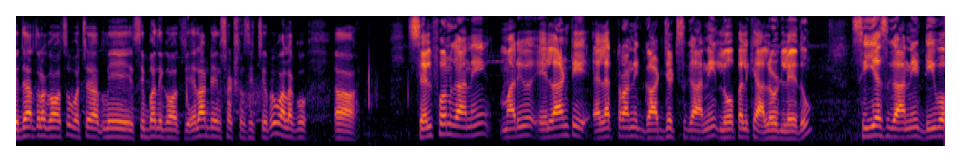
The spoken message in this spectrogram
విద్యార్థులకు కావచ్చు వచ్చే మీ సిబ్బంది కావచ్చు ఎలాంటి ఇన్స్ట్రక్షన్స్ ఇచ్చారు వాళ్ళకు సెల్ ఫోన్ కానీ మరియు ఎలాంటి ఎలక్ట్రానిక్ గాడ్జెట్స్ కానీ లోపలికి అలౌడ్ లేదు. సిఎస్ కానీ డిఓ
